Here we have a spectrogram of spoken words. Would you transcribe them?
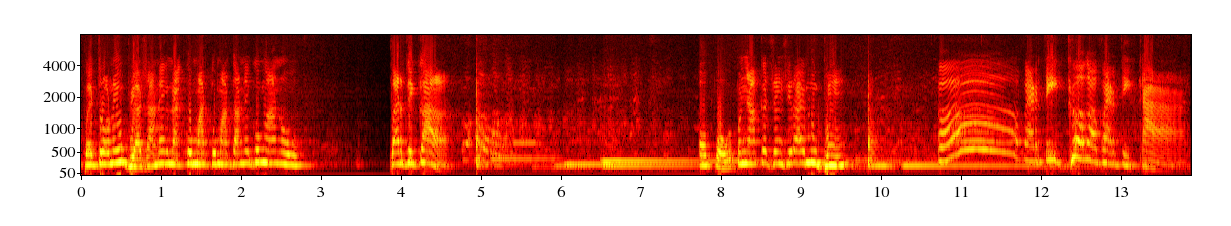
Petro niku biasane nek kumat-kumatan niku nganu vertikal. Apa penyakit sing sirahe mubeng? Oh, vertigo kok vertikal.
